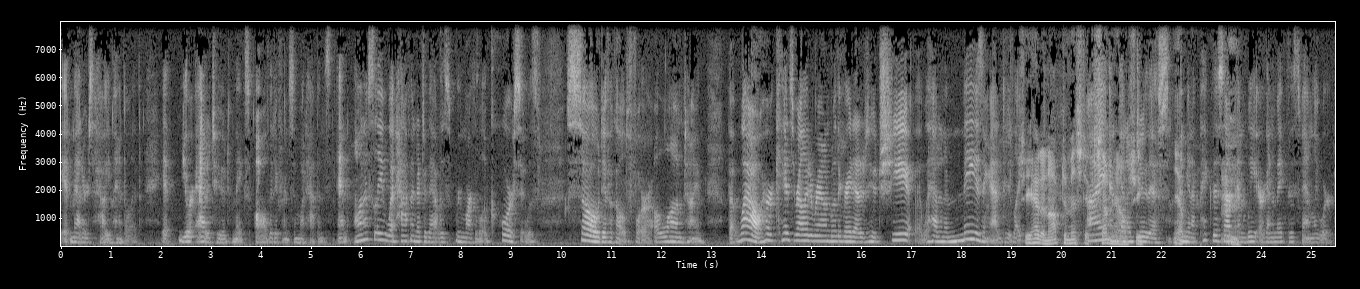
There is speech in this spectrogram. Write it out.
It matters how you handle it. It your attitude makes all the difference in what happens. And honestly, what happened after that was remarkable. Of course, it was so difficult for a long time. But wow, her kids rallied around with a great attitude. She had an amazing attitude. Like she had an optimistic somehow. I somehow am going to do this. Yep. I'm going to pick this up, and we are going to make this family work.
